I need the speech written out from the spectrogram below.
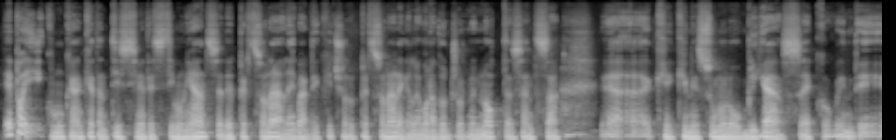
E poi comunque anche tantissime testimonianze del personale, guardi qui c'è del personale che ha lavorato giorno e notte senza eh, che, che nessuno lo obbligasse, ecco, quindi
